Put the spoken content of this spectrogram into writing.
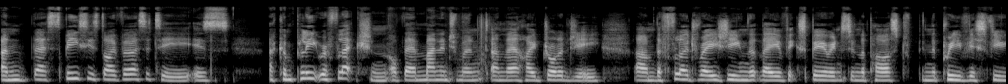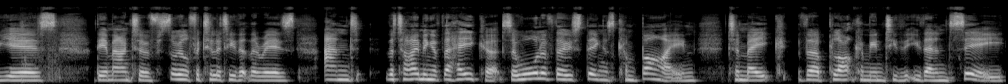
and their species diversity is a complete reflection of their management and their hydrology, um, the flood regime that they've experienced in the past, in the previous few years, the amount of soil fertility that there is, and the timing of the hay cut. So all of those things combine to make the plant community that you then see.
